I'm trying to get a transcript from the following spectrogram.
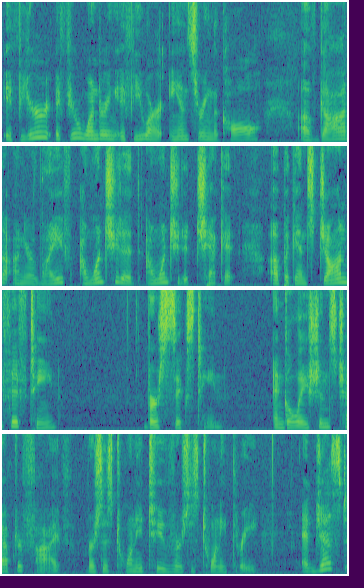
if you're if you're wondering if you are answering the call of God on your life, I want you to I want you to check it up against John 15 verse 16 and Galatians chapter 5 verses 22 verses 23 and just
